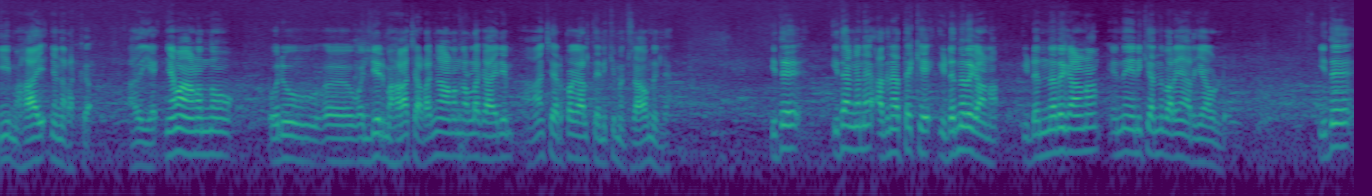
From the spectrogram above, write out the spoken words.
ഈ മഹായജ്ഞം നടക്കുക. അത് യജ്ഞമാണെന്നോ ഒരു വലിയൊരു മഹാചടങ്ങാണെന്നുള്ള കാര്യം ആ ചെറുപ്പകാലത്ത് എനിക്ക് മനസ്സിലാവുന്നില്ല. ഇത് ഇതങ്ങനെ അതിനകത്തേക്ക് ഇടുന്നത് കാണാം. ഇടുന്നത് കാണാം എന്ന് എനിക്ക് അന്ന് പറയാൻ അറിയാവുള്ളൂ. ഇത്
